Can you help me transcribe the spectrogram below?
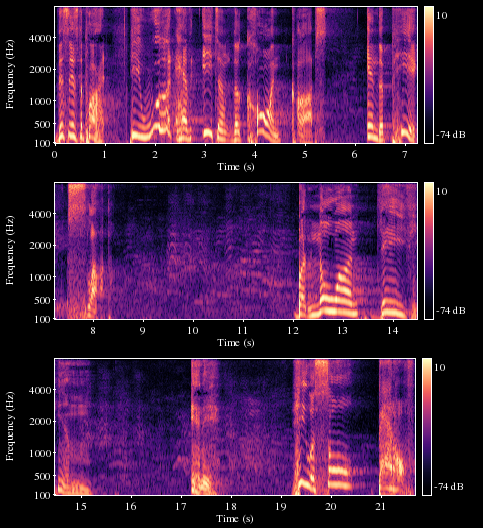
This is the part. He would have eaten the corn cobs in the pig slop. But no one gave him any. He was so bad off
